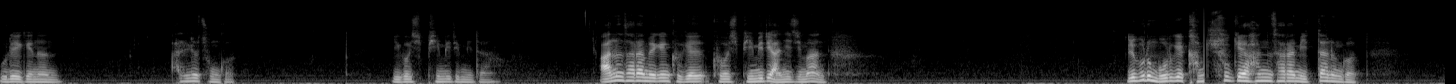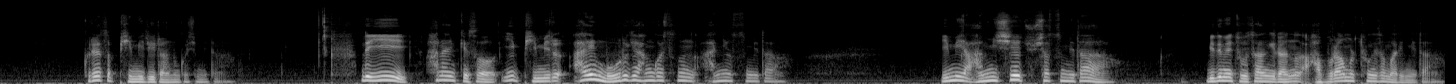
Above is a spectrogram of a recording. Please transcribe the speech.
우리에게는 알려준 것. 이것이 비밀입니다. 아는 사람에겐 그게, 그것이 비밀이 아니지만 일부러 모르게 감추게 한 사람이 있다는 것. 그래서 비밀이라는 것입니다. 근데 이 하나님께서 이 비밀을 아예 모르게 한 것은 아니었습니다. 이미 암시해 주셨습니다. 믿음의 조상이라는 아브라함을 통해서 말입니다.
